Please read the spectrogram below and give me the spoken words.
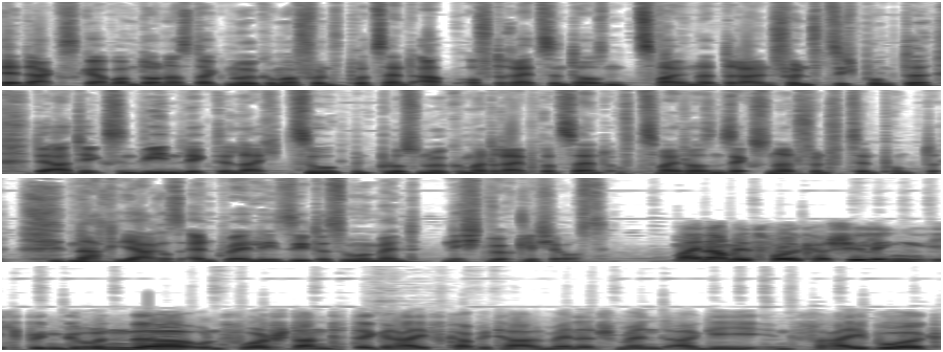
Der DAX gab am Donnerstag 0,5% ab auf 13.253 Punkte. Der ATX in Wien legte leicht zu mit plus 0,3% auf 2.615 Punkte. Nach Jahresendrallye sieht es im Moment nicht wirklich aus. Mein Name ist Volker Schilling, ich bin Gründer und Vorstand der Greif Kapital Management AG in Freiburg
